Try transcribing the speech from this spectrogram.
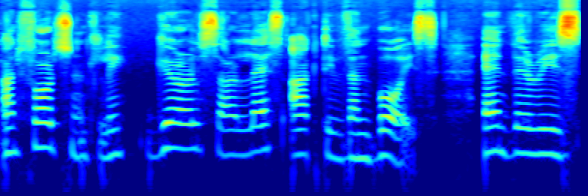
unfortunately, girls are less active than boys, and there is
